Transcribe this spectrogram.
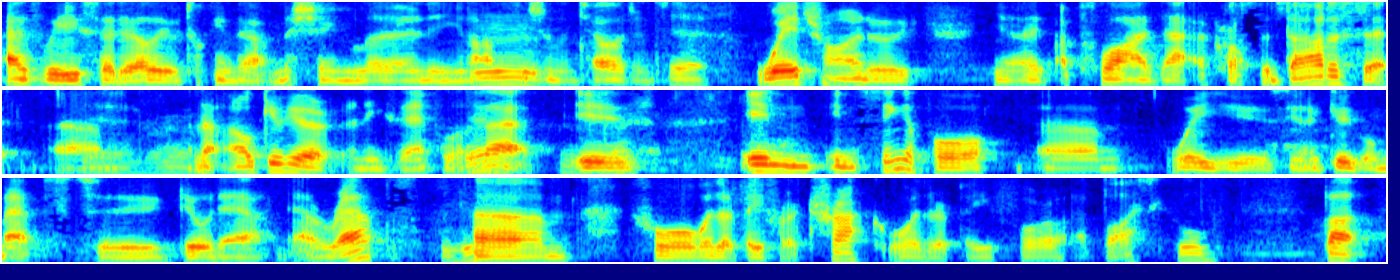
as we said earlier, we're talking about machine learning and artificial intelligence. Mm. Yeah. We're trying to, you know, apply that across the data set. Um, Yeah, right. And I'll give you an example of Yeah, that. okay. Is in in Singapore, um, we use you know Google Maps to build our our routes Mm-hmm. um, for whether it be for a truck or whether it be for a bicycle, but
